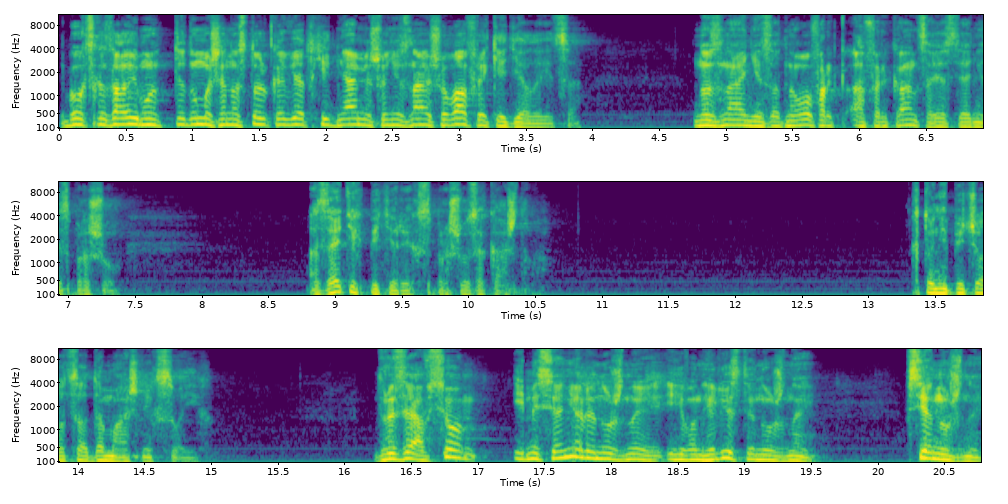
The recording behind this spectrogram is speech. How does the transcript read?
И Бог сказал ему, ты думаешь, я настолько ветхий днями, что не знаю, что в Африке делается. Но знаю ни из одного афри- африканца, если я не спрошу. А за этих пятерых спрошу за каждого. Кто не печется о домашних своих. Друзья, все, и миссионеры нужны, и евангелисты нужны. Все нужны.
